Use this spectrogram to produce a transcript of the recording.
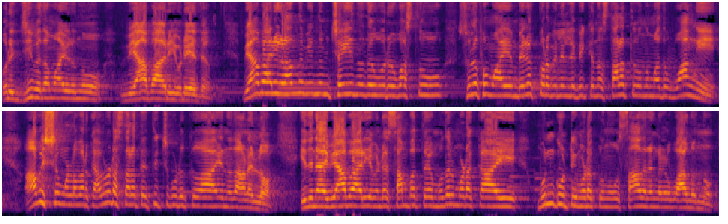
ഒരു ജീവിതമായിരുന്നു വ്യാപാരിയുടേത്. വ്യാപാരികൾ അന്നും ഇന്നും ചെയ്യുന്നത് ഒരു വസ്തു സുലഭമായും വിലക്കുറവിലും ലഭിക്കുന്ന സ്ഥലത്ത് നിന്നും അത് വാങ്ങി ആവശ്യമുള്ളവർക്ക് അവരുടെ സ്ഥലത്ത് എത്തിച്ചു കൊടുക്കുക എന്നതാണല്ലോ. ഇതിനായി വ്യാപാരി അവന്റെ സമ്പത്ത് മുതൽ മുടക്കായി മുൻകൂട്ടി മുടക്കുന്നു സാധനങ്ങൾ വാങ്ങുന്നു.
